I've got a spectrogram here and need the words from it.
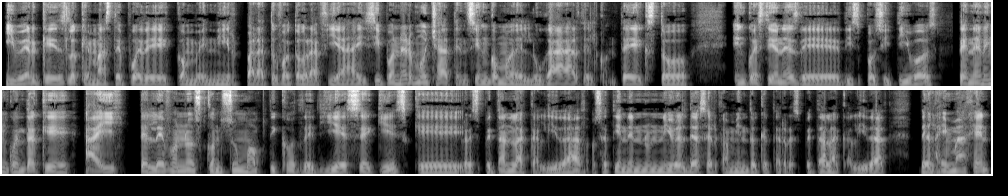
y ver qué es lo que más te puede convenir para tu fotografía y si poner mucha atención como del lugar, del contexto, en cuestiones de dispositivos, tener en cuenta que hay teléfonos con zoom óptico de 10x que respetan la calidad, o sea, tienen un nivel de acercamiento que te respeta la calidad de la imagen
